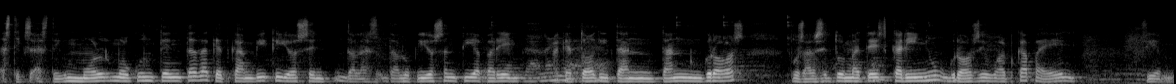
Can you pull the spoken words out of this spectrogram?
Estic, estic molt, molt contenta d'aquest canvi que jo sent, de, les, de lo que jo sentia per ell, aquest odi tan, tan gros, doncs ara sento el mateix carinyo gros igual cap a ell. O sigui,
